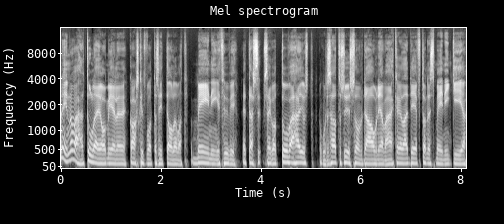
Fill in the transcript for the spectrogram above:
Niin, no vähän tulee jo mieleen 20 vuotta sitten olevat meiningit hyvin. Että tässä sekoittuu vähän just, no kun te saatte System of Down ja vähän ehkä jotain Deftones meininkiä ja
